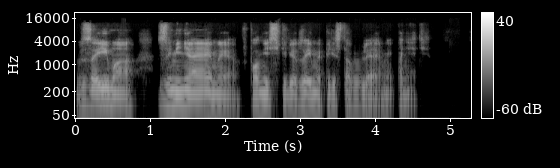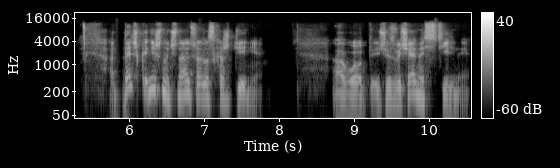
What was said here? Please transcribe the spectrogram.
взаимозаменяемые, вполне себе взаимопереставляемые понятия. А дальше, конечно, начинаются расхождения, а вот, и чрезвычайно сильные.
